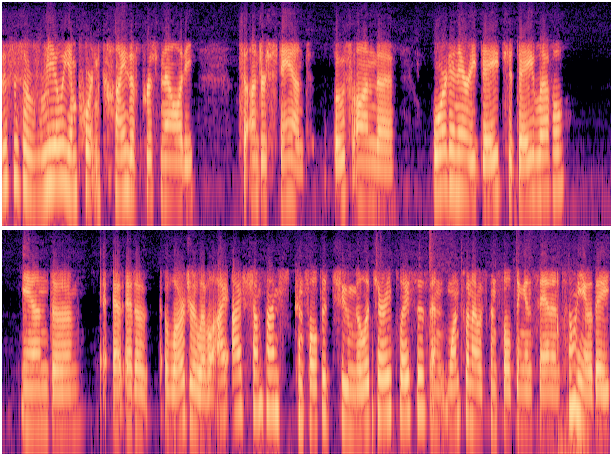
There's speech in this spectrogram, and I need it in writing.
this is a really important kind of personality to understand, both on the ordinary day to day level and um, at, at a, a, larger level. I, I've sometimes consulted to military places, and once when I was consulting in San Antonio, they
